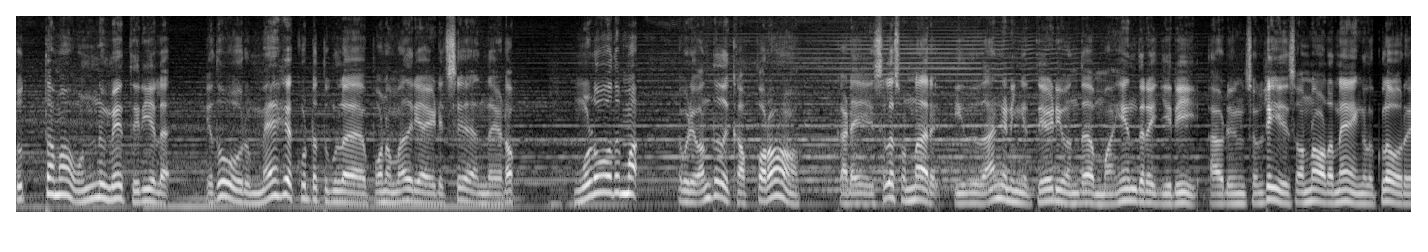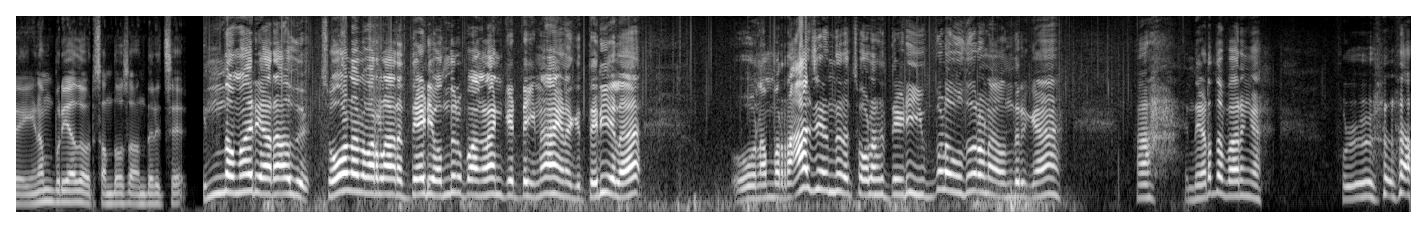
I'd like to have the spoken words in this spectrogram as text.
சுத்தமாக ஒன்றுமே தெரியலை. ஏதோ ஒரு மேக கூட்டத்துக்குள்ளே போன மாதிரி ஆயிடுச்சு அந்த இடம். முழுவதுமாக இப்படி வந்ததுக்கு அப்புறம் கடைசியில் சொன்னார் இதுதாங்க நீங்கள் தேடி வந்த மகேந்திரகிரி அப்படின்னு சொல்லி சொன்ன உடனே எங்களுக்குள்ள ஒரு இனம் புரியாத ஒரு சந்தோஷம் வந்துருச்சு. இந்த மாதிரி யாராவது சோழர் வரலாறை தேடி வந்திருப்பாங்களான்னு கேட்டிங்கன்னா எனக்கு தெரியல. ஓ நம்ம ராஜேந்திர சோழரை தேடி இவ்வளவு தூரம் நான் வந்திருக்கேன். ஆ, இந்த இடத்த பாருங்க. ஃபுல்லாக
